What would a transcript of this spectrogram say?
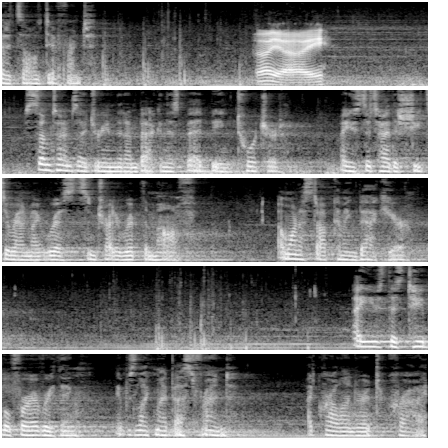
But it's all different. Aye, aye. Sometimes I dream that I'm back in this bed being tortured. I used to tie the sheets around my wrists and try to rip them off. I want to stop coming back here. I used this table for everything. It was like my best friend. I'd crawl under it to cry.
